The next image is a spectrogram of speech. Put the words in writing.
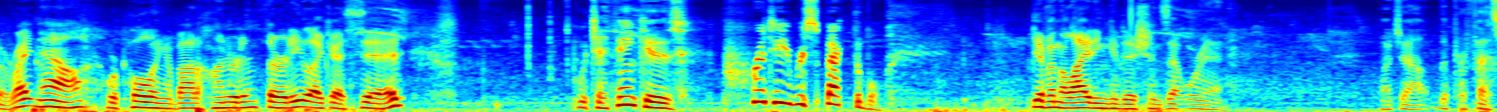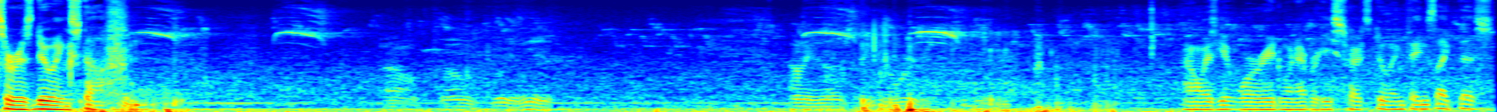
But right now, we're pulling about 130, like I said, which I think is pretty respectable given the lighting conditions that we're in. Watch out, the professor is doing stuff. I always get worried whenever he starts doing things like this.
